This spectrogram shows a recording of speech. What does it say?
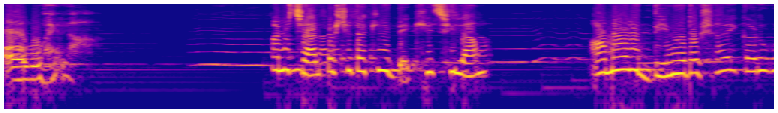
অবহেলা। আমি চারপাশে তাকিয়ে দেখেছিলাম, আমার দিনদশায় কারও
